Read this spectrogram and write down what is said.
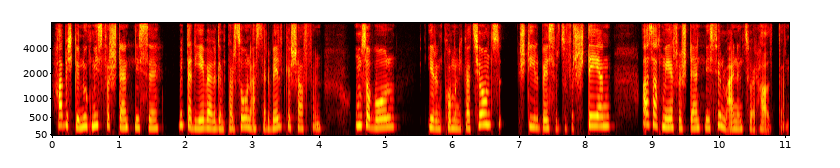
habe ich genug Missverständnisse mit der jeweiligen Person aus der Welt geschaffen, um sowohl ihren Kommunikationsstil besser zu verstehen, als auch mehr Verständnis für meinen zu erhalten.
